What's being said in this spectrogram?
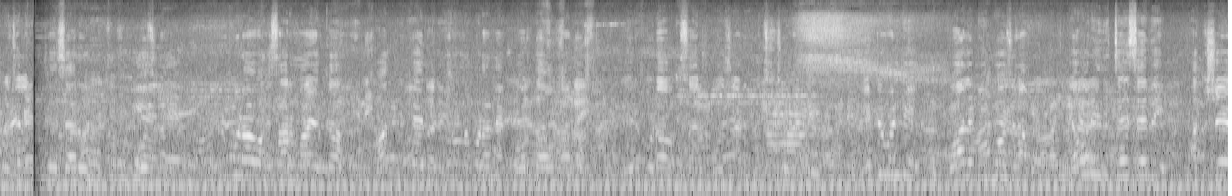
ప్రజలు చేశారు? మీరు కూడా ఒకసారి మా యొక్క ఆతిథ్య మిత్రులను కూడా నేను కోరుతా ఉన్నాను. మీరు కూడా ఒకసారి భోజనాన్ని రుచి చూడండి. ఎటువంటి క్వాలిటీ భోజనం ఎవరు ఇది చేసేది? అక్షయ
